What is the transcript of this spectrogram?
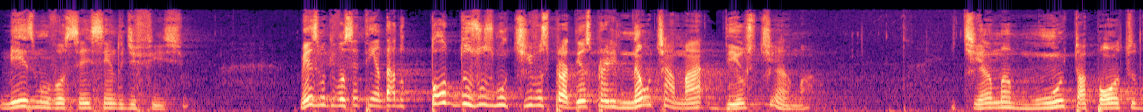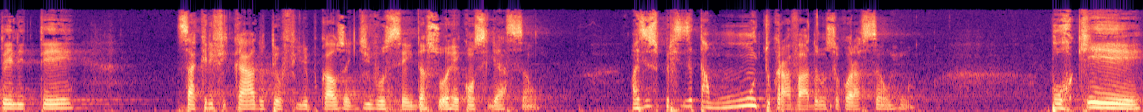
mesmo você sendo difícil. Mesmo que você tenha dado todos os motivos para Deus para Ele não te amar, Deus te ama. E te ama muito a ponto dele ter sacrificado o teu filho por causa de você e da sua reconciliação. Mas isso precisa estar muito cravado no seu coração, irmão. Porque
